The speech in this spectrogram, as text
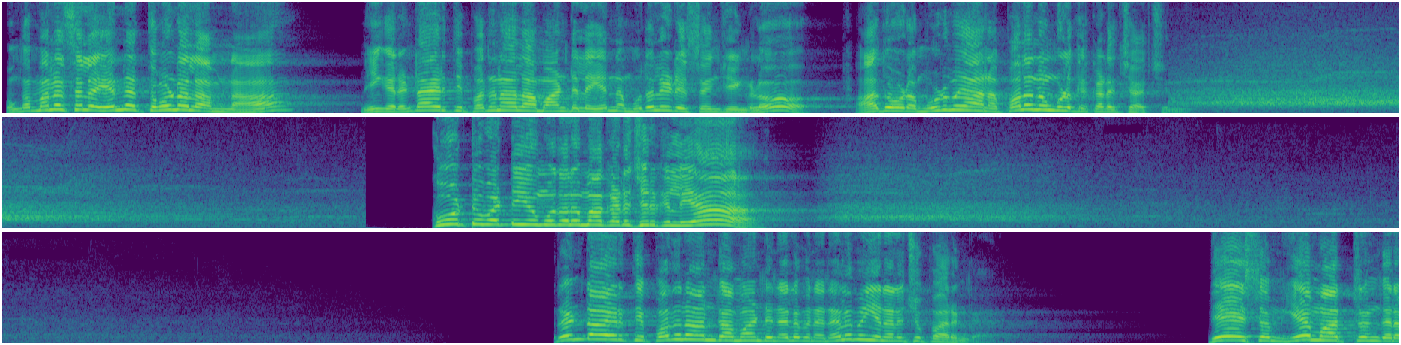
உங்க மனசுல என்ன தோணலாம்னா நீங்க ரெண்டாயிரத்தி பதினாலாம் ஆண்டுல என்ன முதலீடு செஞ்சீங்களோ அதோட முழுமையான பலன் உங்களுக்கு கிடைச்சாச்சுன்னு. கூட்டு வட்டியும் முதலுமா கிடைச்சிருக்கு இல்லையா? ரெண்டாயிரத்தி பதினான்காம் ஆண்டு நிலவின நிலைமையை நினைச்சு பாருங்க. தேசம் ஏமாற்றங்கிற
